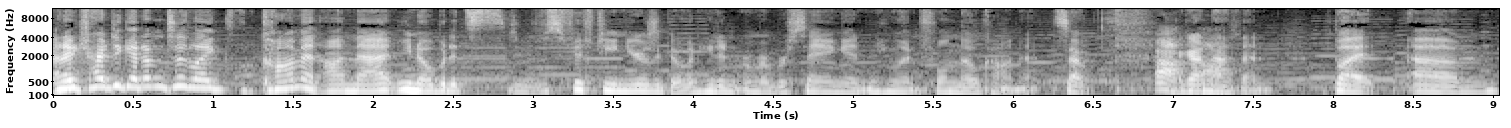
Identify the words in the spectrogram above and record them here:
and i tried to get him to like comment on that you know but it's it was 15 years ago and he didn't remember saying it and he went full no comment. So i got nothing. But um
